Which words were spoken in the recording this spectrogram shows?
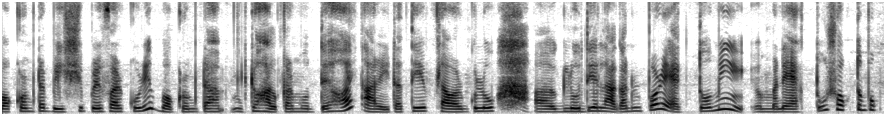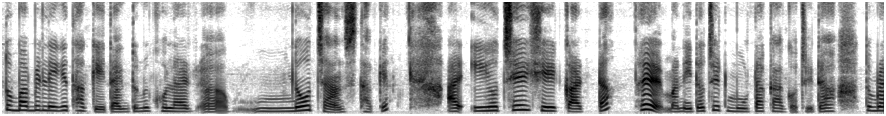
বক্রমটা বেশি প্রেফার করি, বক্রমটা একটু হালকার মধ্যে হয়, আর এটাতে ফ্লাওয়ারগুলো গ্লো দিয়ে লাগানোর পরে একদমই মানে এত শক্তপোক্তভাবে লেগে থাকে, এটা একদমই খোলার নো চান্স থাকে। আর এই হচ্ছে সেই কার্ডটা হ্যাঁ মানে এটা হচ্ছে মোটা কাগজ। এটা তোমরা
